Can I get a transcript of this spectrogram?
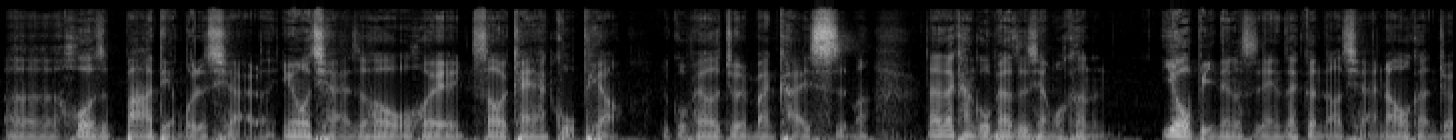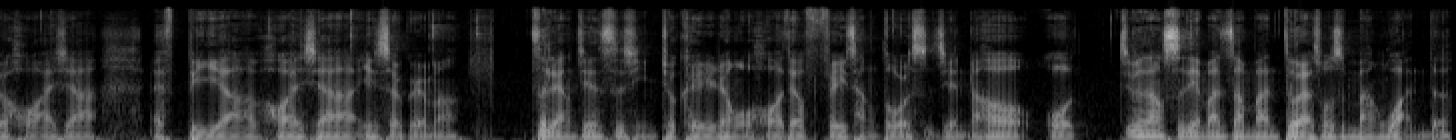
呃，或者是八点我就起来了。因为我起来之后，我会稍微看一下股票，股票是九点半开始嘛。但在看股票之前，我可能又比那个时间再更早起来，然后我可能就会划一下 FB 啊，划一下 Instagram 啊。这两件事情就可以让我花掉非常多的时间。然后我基本上十点半上班，对我来说是蛮晚的，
